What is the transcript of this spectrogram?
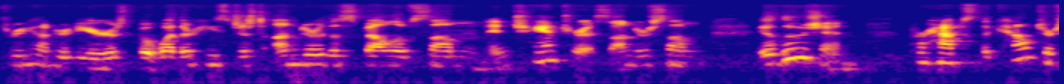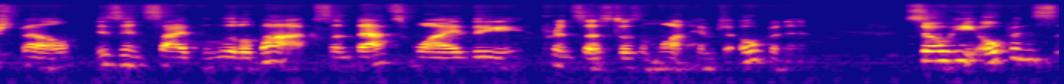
300 years, but whether he's just under the spell of some enchantress, under some illusion. Perhaps the counterspell is inside the little box, and that's why the princess doesn't want him to open it. So he opens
